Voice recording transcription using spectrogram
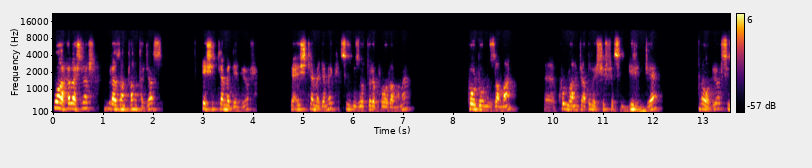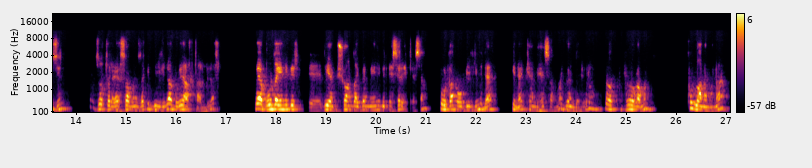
Bu arkadaşlar birazdan tanıtacağız. Eşitleme deniyor. Ya eşitleme demek siz bir Zotero programını kurduğunuz zaman kullanıcı adı ve şifresini girince ne oluyor? Sizin Zotero hesabınızdaki bilgiler buraya aktarılıyor. Veya burada yeni bir, e, diyelim şu anda ben yeni bir eser eklesem, buradan o bilgimi de yine kendi hesabıma gönderiyorum. Bu programın kullanımını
